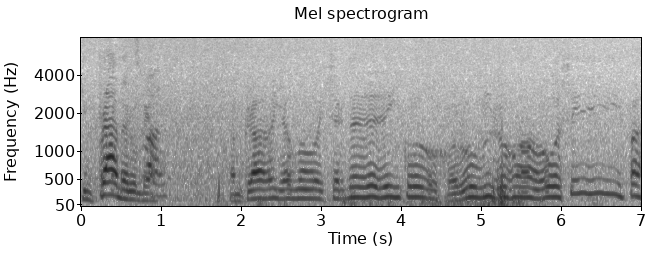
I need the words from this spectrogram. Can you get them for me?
ті вправи робили. Там краяло серденько, хорунжого осипа,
